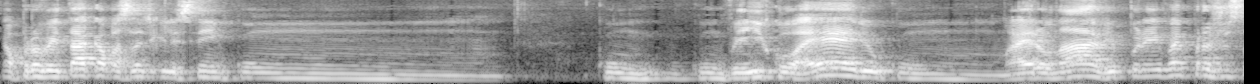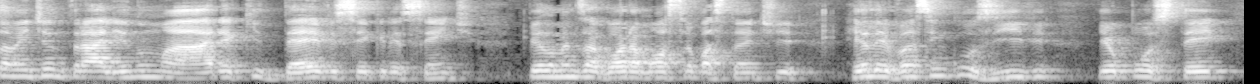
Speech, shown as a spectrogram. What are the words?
aproveitar a capacidade que eles têm com, com, com veículo aéreo, com aeronave, por aí vai para justamente entrar ali numa área que deve ser crescente, pelo menos agora mostra bastante relevância, inclusive eu postei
